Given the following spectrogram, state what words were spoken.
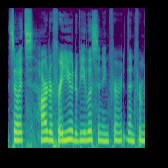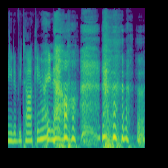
So it's harder for you to be listening for than for me to be talking right now.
